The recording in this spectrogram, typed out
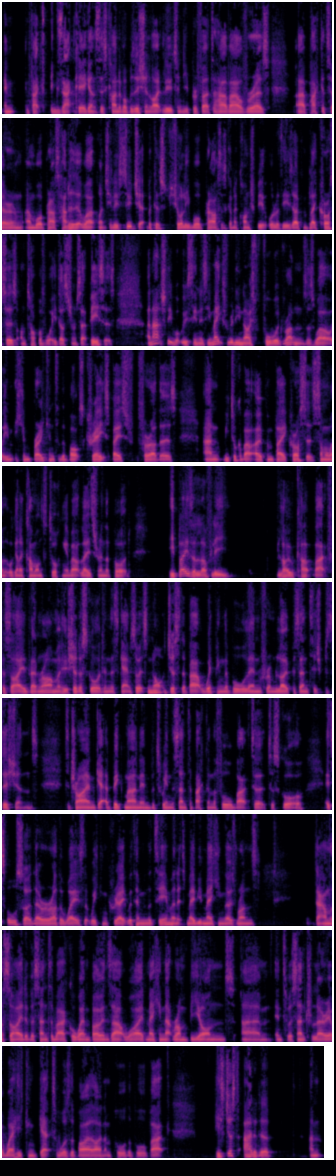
in, fact, exactly against this kind of opposition like Luton, you prefer to have Alvarez, uh, and, and Ward Prowse. How does it work once you lose Soucek? Because surely Ward Prowse is going to contribute all of these open play crosses on top of what he does from set pieces. And actually what we've seen is he makes really nice forward runs as well. He, he can break into the box, create space for others. And we talk about open play crosses, someone that we're going to come on to talking about later in the pod. He plays a lovely low cutback for Said Benrahma, who should have scored in this game. So it's not just about whipping the ball in from low percentage positions to try and get a big man in between the centre back and the fullback to, to score. It's also there are other ways that we can create with him in the team, and it's maybe making those runs down the side of a centre back or when Bowen's out wide, making that run beyond um, into a central area where he can get towards the byline and pull the ball back. He's just added a an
